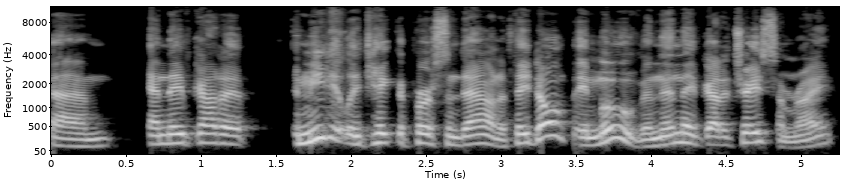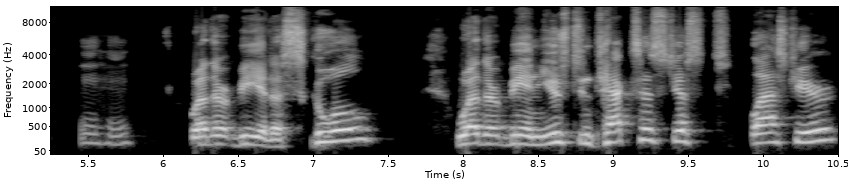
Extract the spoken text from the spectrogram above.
Um, and they've got to immediately take the person down. If they don't, they move, and then they've got to chase them, right? Mhm. Whether it be at a school, whether it be in Houston, Texas, just last year,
